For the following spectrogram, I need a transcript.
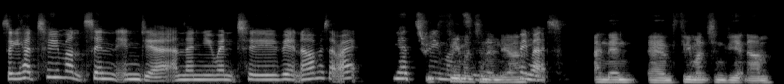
So you had two months in India and then you went to Vietnam, is that right? Yeah, three, three months, months in India. Three months. and then um, three months in Vietnam.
